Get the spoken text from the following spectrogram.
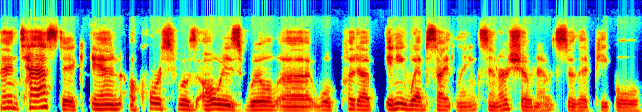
Fantastic, and of course, was always will uh, we'll put up any website links in our show notes so that people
